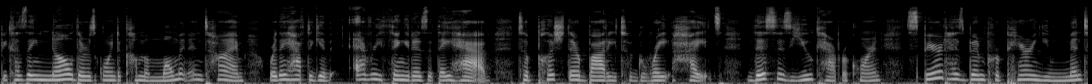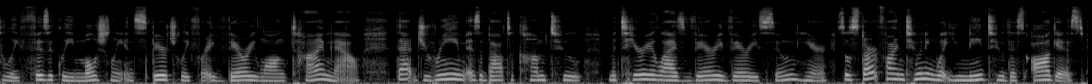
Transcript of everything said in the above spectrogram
because they know there's going to come a moment in time where they have to give everything it is that they have to push their body to great heights. This is you, Capricorn. Spirit has been preparing you mentally, physically, emotionally, and spiritually for a very long time now. That dream is about to come to materialize very, very soon here. So start fine tuning what you need to this August.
